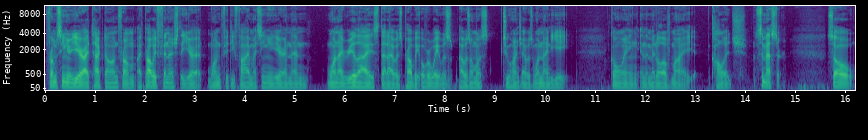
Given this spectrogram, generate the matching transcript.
from senior year, I tacked on from, I probably finished the year at 155 my senior year. And then when I realized that I was probably overweight was, I was almost 200. I was 198 going in the middle of my college semester. So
